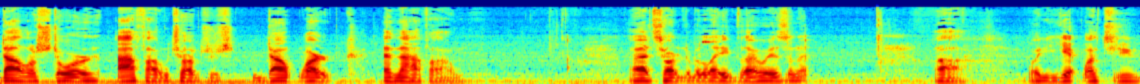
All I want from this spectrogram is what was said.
dollar store iPhone chargers don't work in the iPhone. That's hard to believe, though, isn't it? Uh, well, you get what you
